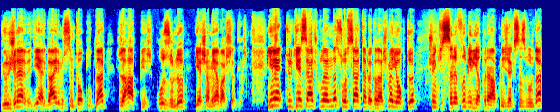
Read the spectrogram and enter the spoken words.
Gürcüler ve diğer gayrimüslim topluluklar rahat bir, huzurlu yaşamaya başladılar. Yine Türkiye Selçuklularında sosyal tabakalaşma yoktu. Çünkü sınıflı bir yapı ne yapmayacaksınız burada?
